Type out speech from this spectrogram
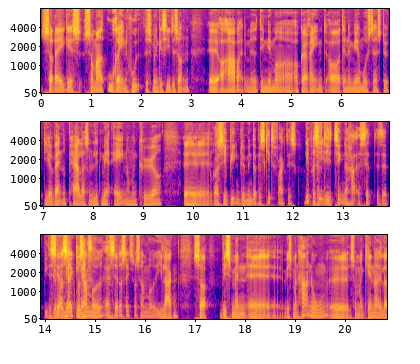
så er der ikke s- så meget uren hud, hvis man kan sige det sådan, øh, at arbejde med. Det er nemmere at, at gøre rent, og den er mere modstandsdygtig, og vandet perler sådan lidt mere af, når man kører. Øh, Du kan også sige, at bilen bliver mindre beskidt, faktisk. Lige præcis. Altså, fordi tingene har selv... Altså, bilen det bliver sætter sig ikke på glat. samme måde. Ja. Det sætter sig ikke på samme måde i lakken. Så hvis man, øh, hvis man har nogen, øh, som man kender, eller,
